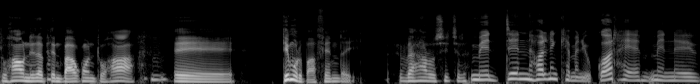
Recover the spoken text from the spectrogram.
Du har jo netop ja. den baggrund, du har. Mm. Øh, det må du bare finde dig i. Hvad har du at sige til det? Men den holdning kan man jo godt have, men øh,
